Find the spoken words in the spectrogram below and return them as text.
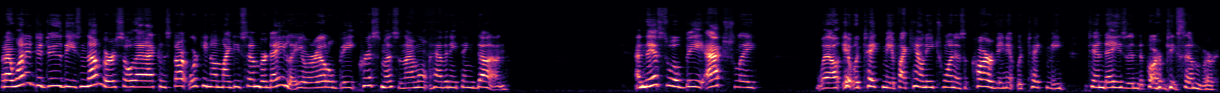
But I wanted to do these numbers so that I can start working on my December daily or it'll be Christmas and I won't have anything done. And this will be actually well, it would take me, if I count each one as a carving, it would take me 10 days into carve December.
